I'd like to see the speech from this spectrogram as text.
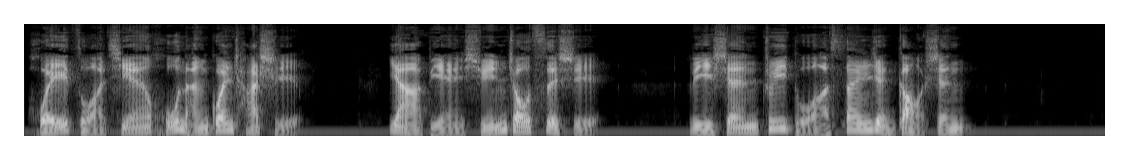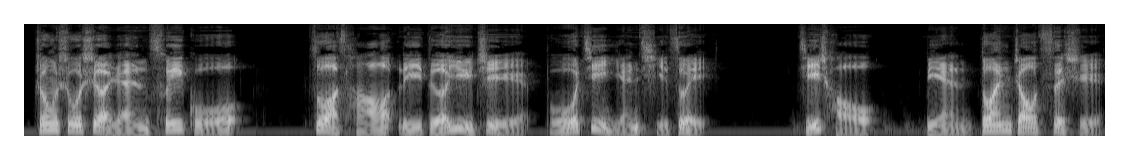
回左迁湖南观察使，亚贬寻州刺史。李申追夺三任告身。中书舍人崔谷作草李德裕志，不尽言其罪。己丑，贬端州刺史。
